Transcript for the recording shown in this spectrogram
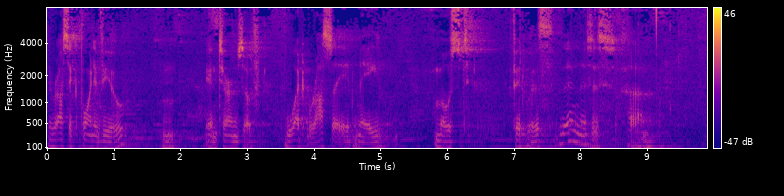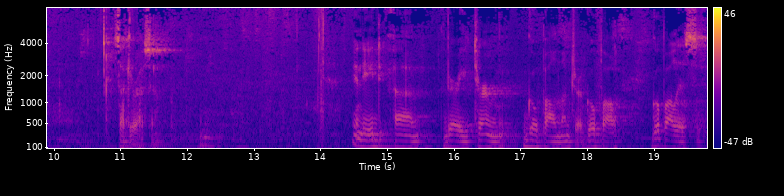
the rasic point of view hmm, in terms of what rasa it may most fit with, then this is um, Sakyarasa. Indeed, um, the very term Gopal mantra, Gopal, Gopal is,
